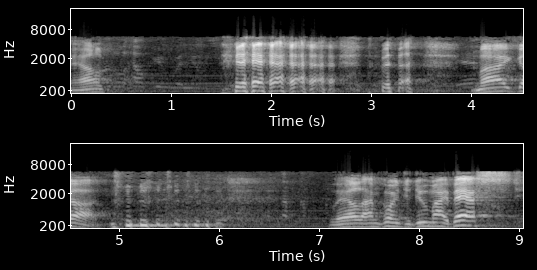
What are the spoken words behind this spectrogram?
well, my God. well, I'm going to do my best.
